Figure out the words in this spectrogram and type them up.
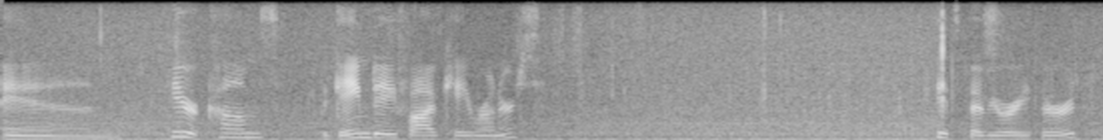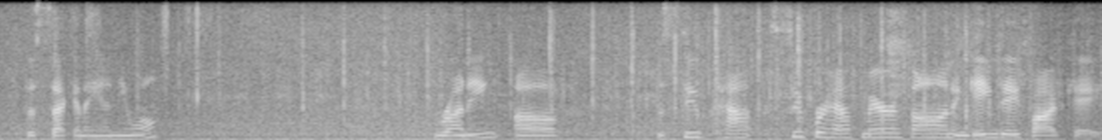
And here comes the Game Day 5K runners. It's February 3rd, the second annual running of the Super Half, Marathon and Game Day 5K.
